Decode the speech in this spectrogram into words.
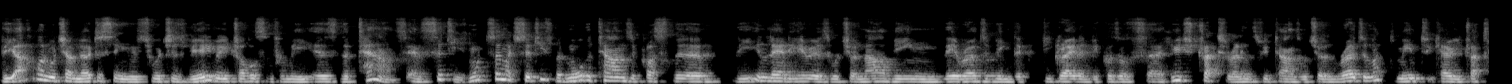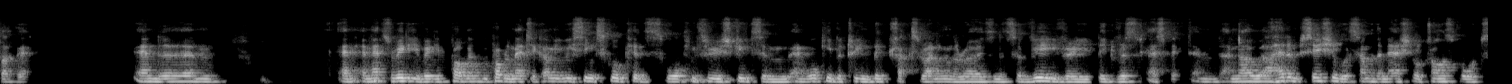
The other one which I'm noticing, which, which is very, very troublesome for me, is the towns and cities. Not so much cities, but more the towns across the, the inland areas, which are now being, their roads are being de- degraded because of uh, huge trucks running through towns, which are roads are not meant to carry trucks like that. And um, and and that's really really problem, problematic. I mean, we're seeing school kids walking through streets and, and walking between big trucks running on the roads, and it's a very very big risk aspect. And I know I had a session with some of the national transport,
